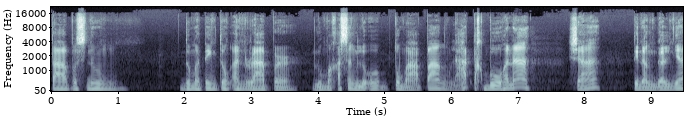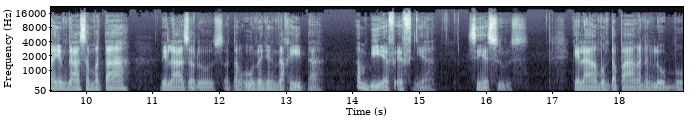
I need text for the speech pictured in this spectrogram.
Tapos nung dumating tong unwrapper, lumakas ang loob, tumapang, lahat takbuhan na. Siya, tinanggal niya yung nasa mata ni Lazarus at ang una niyang nakita, ang BFF niya, si Jesus. Kailangan mong tapangan ng loob mo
